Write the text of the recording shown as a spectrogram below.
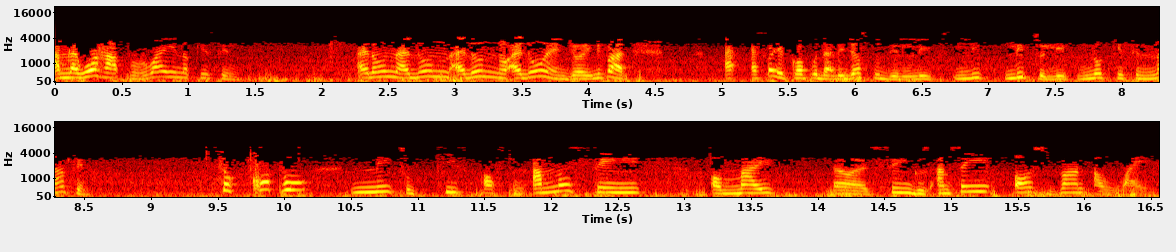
I'm like, what happened? Why are you not kissing? I don't, I don't, I don't know. I don't enjoy it. In fact, I, I saw a couple that they just put the lips, lip, lip to lip, no kissing, nothing. So couple need to kiss often. I'm not saying unmarried uh, singles. I'm saying husband and wife.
